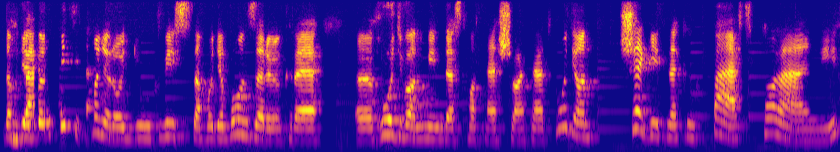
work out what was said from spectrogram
De hogy ebből egy picit magyarodjunk vissza, hogy a vonzerőnkre hogy van mindezt hatással, tehát hogyan segít nekünk párt találni,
